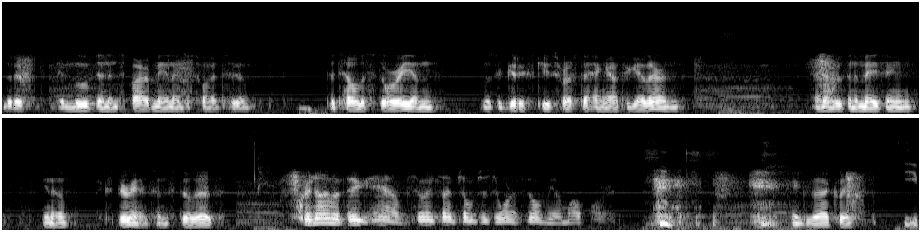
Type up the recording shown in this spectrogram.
that it, it moved and inspired me, and I just wanted to to tell the story, and it was a good excuse for us to hang out together, and and it was an amazing, you know, experience, and still is. And I'm a big ham, so anytime someone says they want to film me, I'm all for it. exactly. You,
